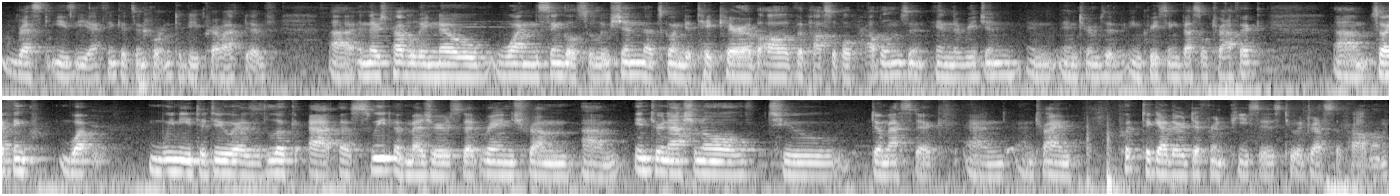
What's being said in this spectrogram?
rest easy. I think it's important to be proactive. Uh, and there's probably no one single solution that's going to take care of all of the possible problems in, in the region in, in terms of increasing vessel traffic. Um, so I think what we need to do is look at a suite of measures that range from um, international to domestic and, and try and put together different pieces to address the problem.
